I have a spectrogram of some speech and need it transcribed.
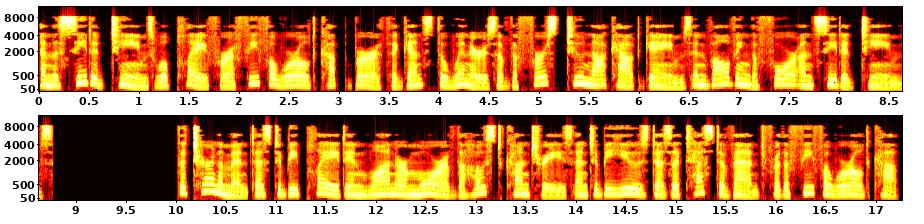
and the seeded teams will play for a FIFA World Cup berth against the winners of the first two knockout games involving the four unseeded teams. The tournament is to be played in one or more of the host countries and to be used as a test event for the FIFA World Cup.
